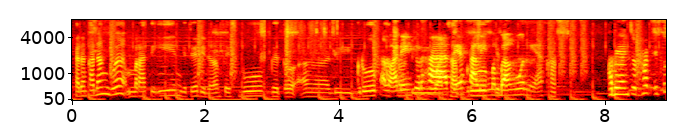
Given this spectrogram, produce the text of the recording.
kadang-kadang gue merhatiin gitu ya di dalam Facebook gitu uh, di grup kalau ada yang curhat ya group, saling gitu. membangun ya. Ada yang curhat itu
